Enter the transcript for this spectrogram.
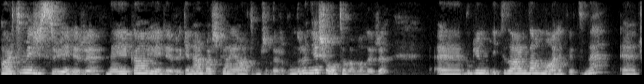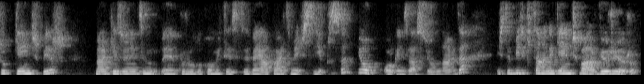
parti meclisi üyeleri, MYK üyeleri, genel başkan yardımcıları bunların yaş ortalamaları. E, bugün iktidarından muhalefetine e, çok genç bir Merkez Yönetim e, Kurulu komitesi veya parti meclisi yapısı yok organizasyonlarda. İşte bir iki tane genç var görüyorum.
